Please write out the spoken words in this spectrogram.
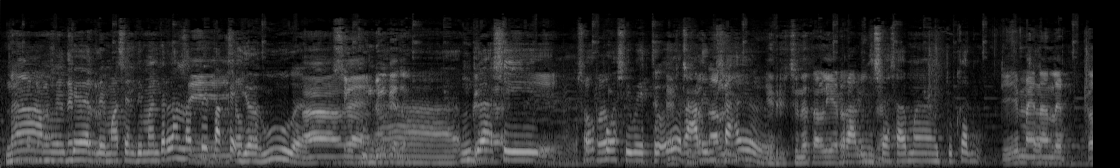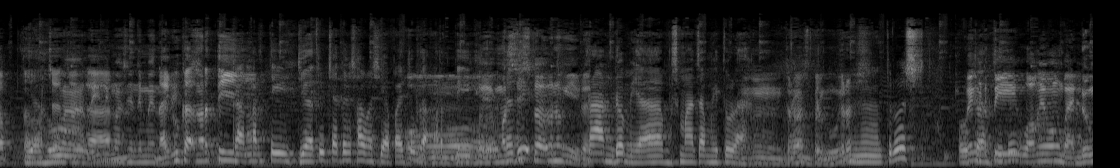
Nah Apa mungkin 5 cm kan tapi Si pakai? Yahoo kan Ah, Sing gundul gitu. Nah, enggak sih sopo si wedok eh Ralinsa ya Herjunat Ali Ralinsa sama itu kan Dia mainan laptop toh, Yahoo. chat-chatan. Nah, 5 cm. Nah, iku gak ngerti. gak ngerti dia tuh chatting sama siapa itu gak Oh, ngerti ya jadi ngono ki, berarti. random ya semacam itulah Hmm, terus. Terus? nah, terus Gue udah ngerti gitu wonge wong Bandung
